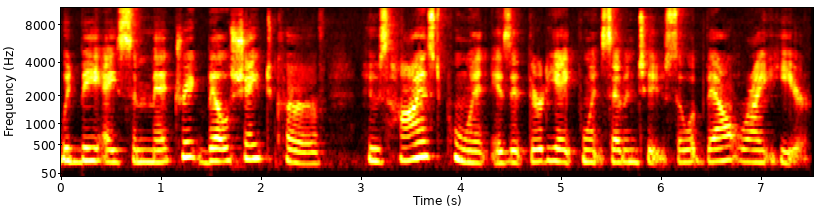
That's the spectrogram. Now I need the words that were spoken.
would be a symmetric bell-shaped curve whose highest point is at 38.72, so about right here.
